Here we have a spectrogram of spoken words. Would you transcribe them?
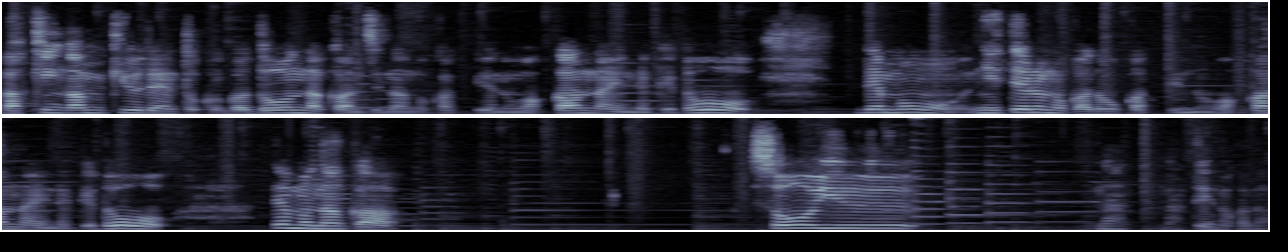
バッキンガム宮殿とかがどんな感じなのかっていうのわかんないんだけど、でも似てるのかどうかっていうのはわかんないんだけど、でもなんか、そういう、ななんていうのかな、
